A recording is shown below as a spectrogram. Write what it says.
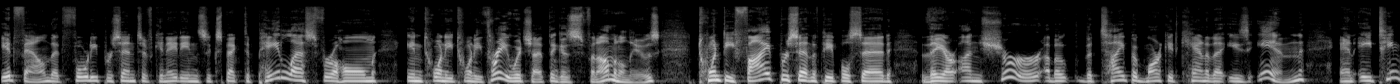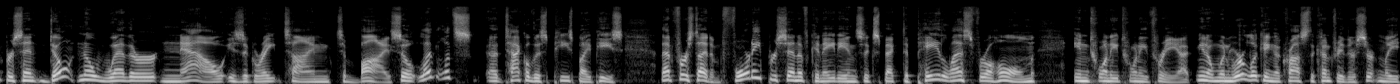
It found that 40% of Canadians expect to pay less for a home in 2023, which I think is phenomenal news. 25% of people said they are unsure about the type of market Canada is in, and 18% don't know whether now is a great time to buy. So let, us uh, tackle this piece by piece. That first item 40% of Canadians expect to pay less for a home in 2023. Uh, you know, when we're looking across the country, there's certainly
